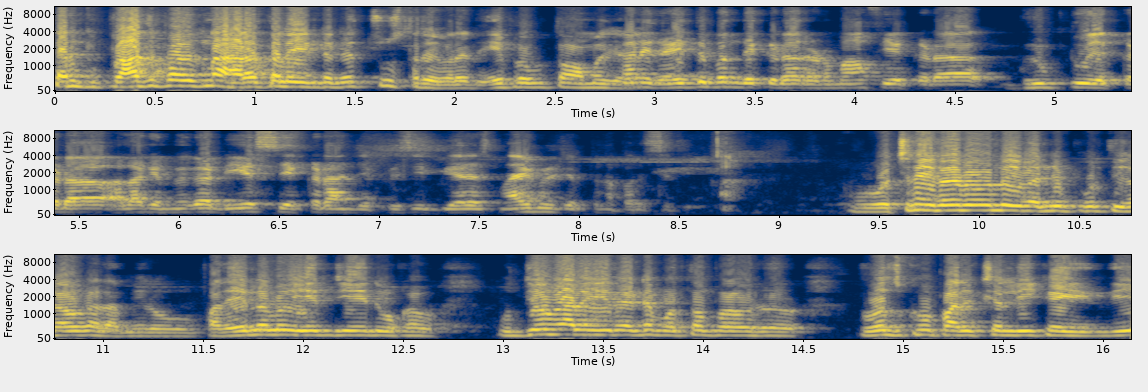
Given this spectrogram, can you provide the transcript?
దానికి ప్రాతిపదికన అర్హతలు ఏంటనేది చూస్తారు ఎవరైనా ఏ ప్రభుత్వం అమలు కానీ రైతు బంధు ఎక్కడ రుణమాఫీ ఎక్కడ గ్రూప్ టూ ఎక్కడ అలాగే మెగా డిఎస్సి ఎక్కడ అని చెప్పేసి బీఆర్ఎస్ నాయకులు చెప్తున్న పరిస్థితి. వచ్చిన ఇరవై రోజులు ఇవన్నీ పూర్తి కావు కదా. మీరు పదేళ్ళలో ఏం చేయని ఒక ఉద్యోగాలు ఏంటంటే మొత్తం రోజుకో పరీక్ష లీక్ అయ్యింది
